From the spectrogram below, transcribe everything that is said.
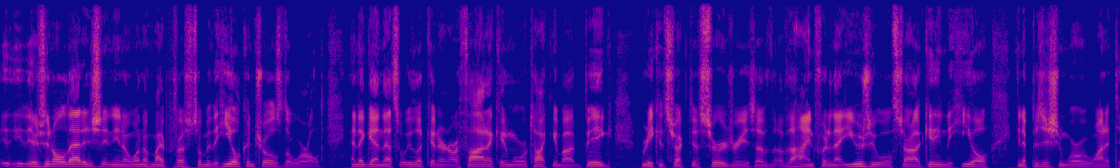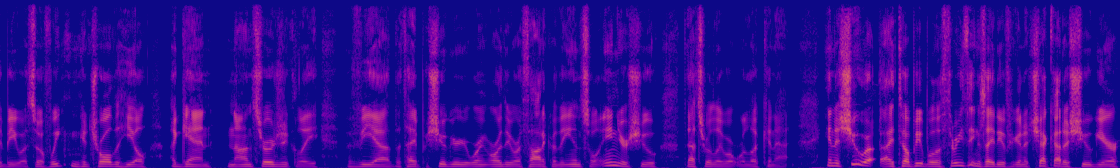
there's an old adage, and you know, one of my professors told me the heel controls the world. And again, that's what we look at in orthotic, and when we're talking about big reconstructive surgeries of, of the hind foot, and that usually will start out getting the heel in a position where we want it to be. With So if we can control the heel again, non-surgically via the type of shoe gear you're wearing, or the orthotic, or the insole in your shoe, that's really what we're looking at. In a shoe, I tell people the three things I do if you're going to check out a shoe gear,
